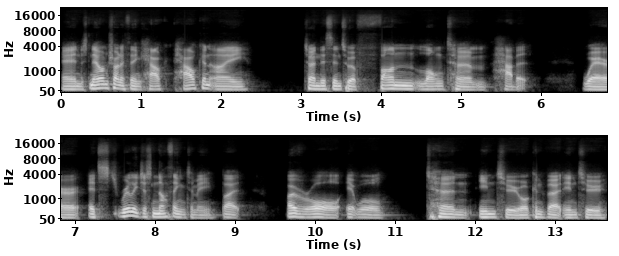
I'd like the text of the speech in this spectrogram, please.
And now I'm trying to think how how can I turn this into a fun long-term habit where it's really just nothing to me, but overall it will turn into or convert into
